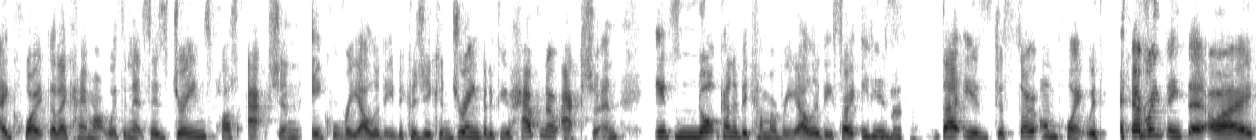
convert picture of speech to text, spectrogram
a quote that I came up with and it says dreams plus action equal reality because you can dream but if you have no action it's not going to become a reality so it is no. that is just so on point with everything that I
